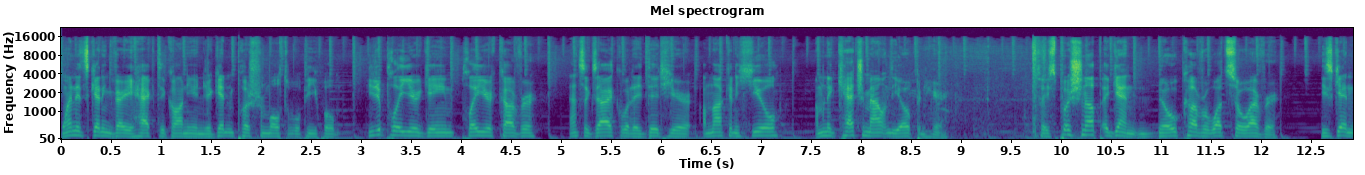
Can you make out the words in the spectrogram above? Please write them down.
When it's getting very hectic on you and you're getting pushed from multiple people, you need to play your game, play your cover. That's exactly what I did here. I'm not going to heal. I'm going to catch him out in the open here. So he's pushing up. Again, no cover whatsoever. He's getting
